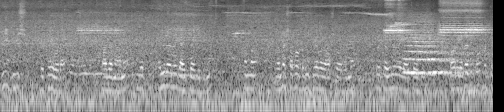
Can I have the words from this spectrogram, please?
ಬಿ ಗಿರೀಶ್ ಕೆತ್ತೇಗೌಡ ಆದ ನಾನು ಇವತ್ತು ಆಯುರ್ವೇದಕ್ಕೆ ಆಯ್ತಾ ಇದ್ದೀನಿ ನಮ್ಮ ರಮೇಶ್ ಹಬ್ಬ ದೇವರ ಆಶೀರ್ವಾದದಿಂದ ಇವತ್ತು ಆಯುರ್ವೇದಕ್ಕೆ ಆಯ್ತಾ ಇದ್ದೀನಿ ಅವರಿಗೆಲ್ಲರಿಗೂ ಮತ್ತು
